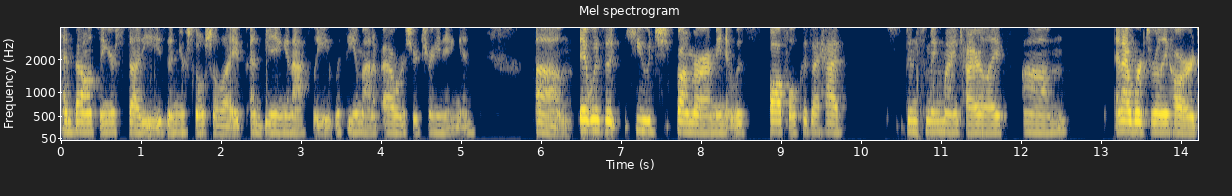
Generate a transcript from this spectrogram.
and balancing your studies and your social life and being an athlete with the amount of hours you're training. And um, it was a huge bummer. I mean, it was awful because I had been swimming my entire life um, and I worked really hard.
